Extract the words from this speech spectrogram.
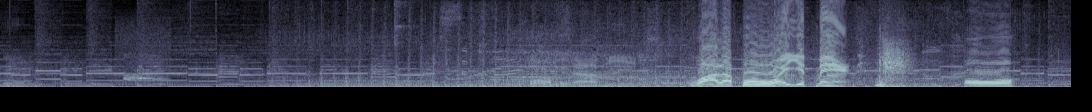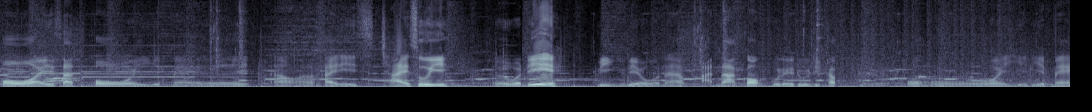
เก็บเนิมบอไม่น่ามีว่าและโปไอ้เย็ดแม่โปโปไอ้สัตว์โปไอ้เย็ดแม่เอ้ยอ้าวแล้วใครนี่ชายซุยเออหวันดีวิ่งเร็วนะครับผ่านหน้ากล้องกูเลยดูดิครับ โอ้โหไอ้เย็ดแม่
